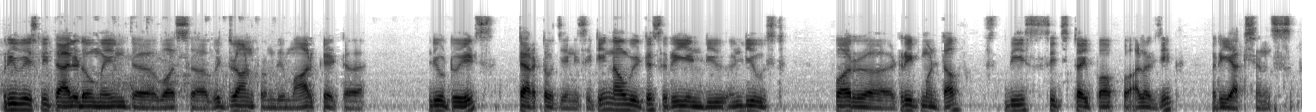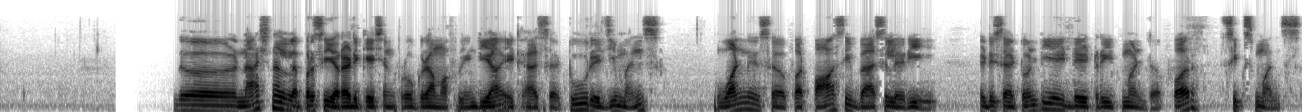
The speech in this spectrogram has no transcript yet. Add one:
Previously, thalidomide uh, was uh, withdrawn from the market uh, due to its teratogenicity. Now it is reinduced for treatment of these six type of allergic reactions. The National Leprosy Eradication Program of India, it has two regimens one is uh, for paucibacillary. It is a 28 day treatment for 6 months.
